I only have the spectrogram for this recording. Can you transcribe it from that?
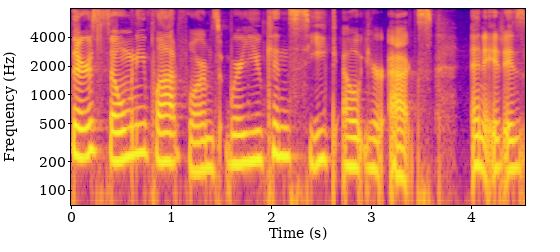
there are so many platforms where you can seek out your ex. And it is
